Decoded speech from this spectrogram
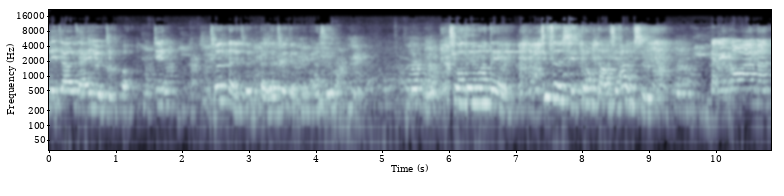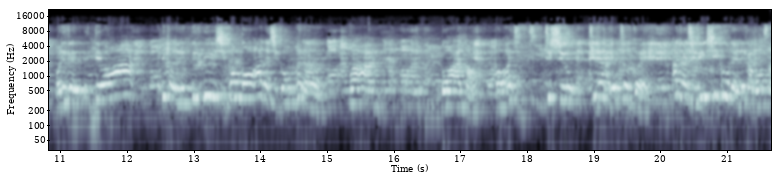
你知道知有一部，即春两春大家出着物件是。秋天嘛地，即阵是中昼是暗时。大家午安吗？哦，你对对啊，你讲你你是讲午安还是讲迄个午安？午安哦，哦啊，即首即个还要做过，啊，但是你四句咧，你甲讲啥？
